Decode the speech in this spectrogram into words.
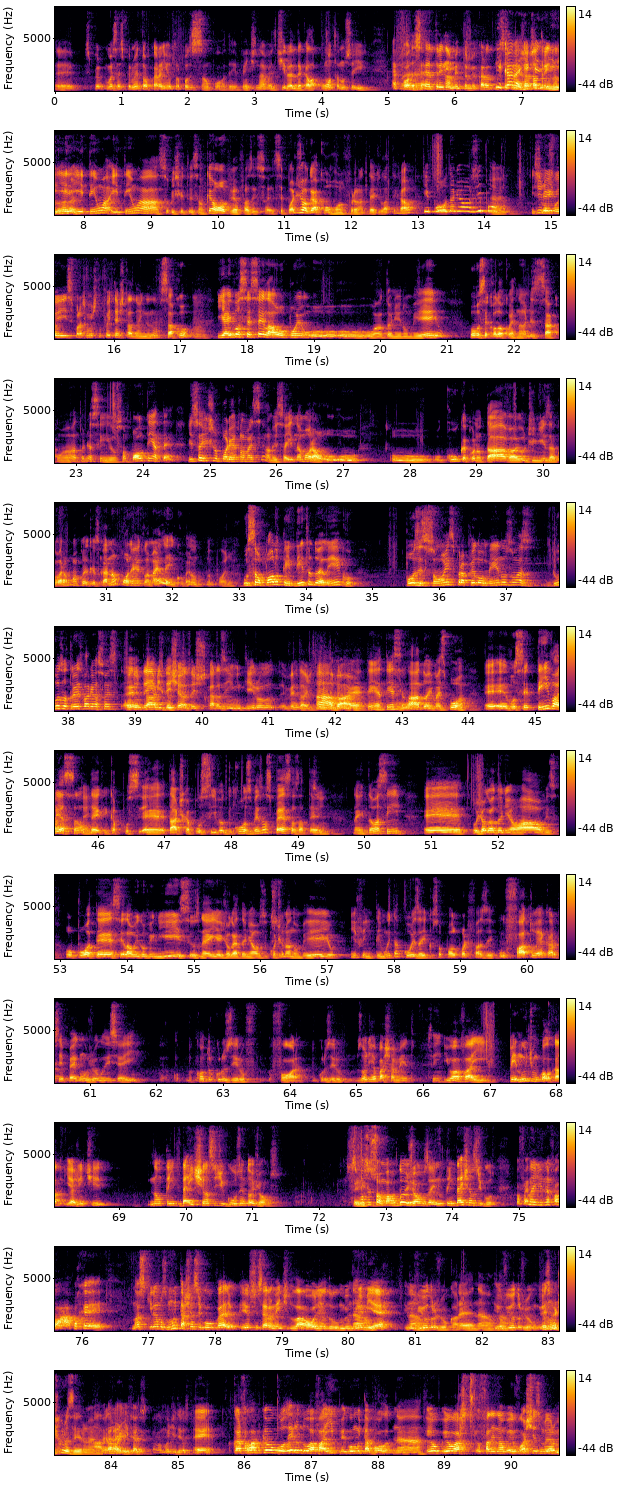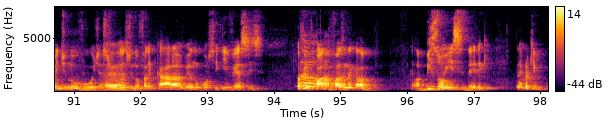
é, começar a experimentar o cara em outra posição, porra, de repente, né, velho? Tira ele daquela ponta, não sei. É foda, isso é treinamento também. O cara, E cara, a cara gente tá treinando, né, e, velho? e, tem uma, e tem uma substituição que é óbvia fazer isso aí. Você pode jogar com o Juan Fran até de lateral e pôr o Daniel Alves de ponta. É. Isso, não foi, isso praticamente não foi testado ainda, né? Sacou? E aí você, sei lá, ou põe o, o, o, o Anthony no meio, ou você coloca o Hernandes e saca o Anthony. Assim, o São Paulo tem até. Isso a gente não pode reclamar esse ano. Isso aí, na moral, o, o, o, o Cuca quando tava, e o Diniz agora, uma coisa que os caras não podem reclamar é elenco, velho. Não, não pode. O São Paulo tem dentro do elenco posições para pelo menos umas duas ou três variações. Quando é, o DM táticas. deixa, deixa os caras inteiros, é verdade. Ah, tem- vai, é, tem, tem esse lado aí, mas porra, é, é, você tem variação Tem. técnica, é, tática possível com as mesmas peças até. Sim. né? Então, assim, é, ou jogar o Daniel Alves, ou pôr até, sei lá, o Igor Vinícius, né? E aí jogar o Daniel Alves e continuar no meio. Enfim, tem muita coisa aí que o São Paulo pode fazer. O fato é, cara, que você pega um jogo desse aí, contra o Cruzeiro fora, o Cruzeiro zona de rebaixamento, Sim. e o Havaí, penúltimo colocado, e a gente não tem 10 chances de gols em dois jogos. Se Sim. você somar dois jogos aí, não tem 10 chances de gols. O Fernandinho vai falar, ah, porque nós criamos muita chance de gol. Velho, eu sinceramente, lá olhando o meu Não. Premier, eu Não. vi outro jogo, cara. É, não. eu não. vi outro jogo. Eu Principalmente Cruzeiro, né? Ah, Pelo amor peraí, de velho. Deus. Pelo amor de Deus. É, O cara falou, ah, porque o goleiro do Havaí pegou muita bola. não. Eu, eu, eu falei, não, eu vou assistir esse melhormente de novo hoje. Assisti É. de novo. Falei, cara, eu não consegui ver esses. Eu vi Ah. o Pato fazendo aquela, aquela bizonhice dele que. Lembra que.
